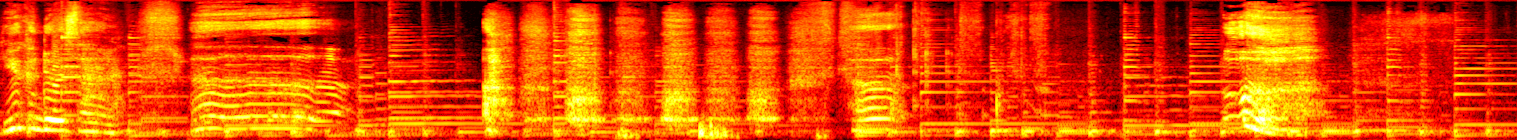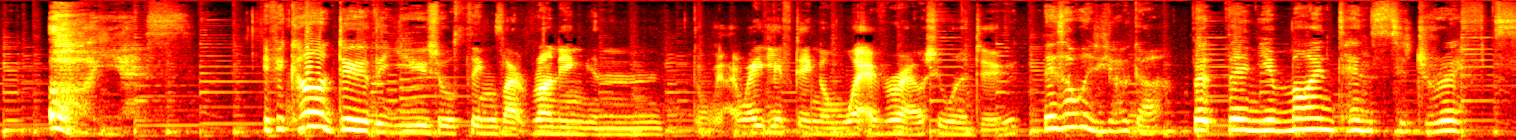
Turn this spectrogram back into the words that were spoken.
You can do it, Sam. Oh uh, yes. If you can't do the usual things like running and weightlifting and whatever else you want to do, there's always yoga. But then your mind tends to drift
